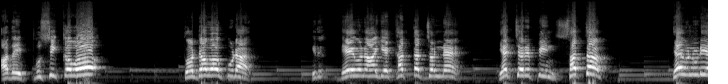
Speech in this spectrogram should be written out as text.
அதை புசிக்கவோ தொடவோ கூடாது. இது தேவனாகிய கத்தர் சொன்ன எச்சரிப்பின் சத்தம். தேவனுடைய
